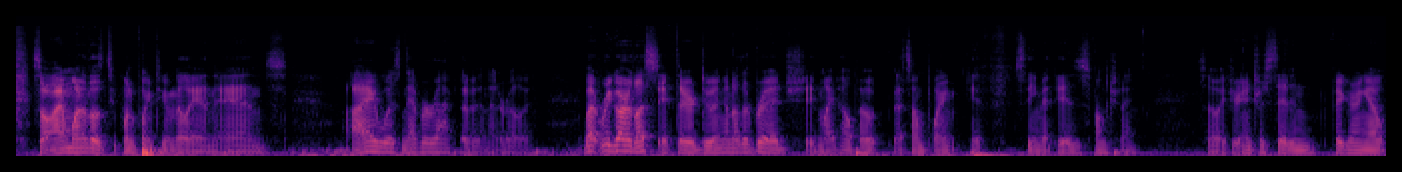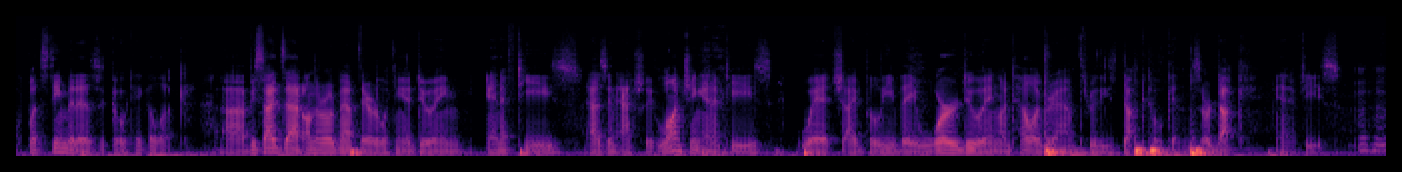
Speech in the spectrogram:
so I'm one of those two- 1.2 million, and I was never active in it really. But regardless, if they're doing another bridge, it might help out at some point if Steemit is functioning. So if you're interested in figuring out what Steemit is, go take a look. Uh, besides that, on the roadmap, they were looking at doing NFTs, as in actually launching NFTs, which I believe they were doing on Telegram through these Duck tokens or Duck NFTs. Mm-hmm.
